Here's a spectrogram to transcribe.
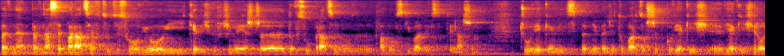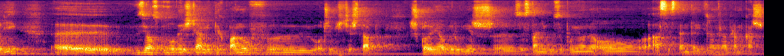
pewne, pewna separacja w cudzysłowiu i kiedyś wrócimy jeszcze do współpracy. No, Paweł Skibal jest tutaj naszym człowiekiem, więc pewnie będzie to bardzo szybko w jakiejś, w jakiejś roli. E, W związku z odejściami tych panów e, oczywiście sztab szkoleniowy również e, zostanie uzupełniony o asystenta i trenera bramkarzy.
